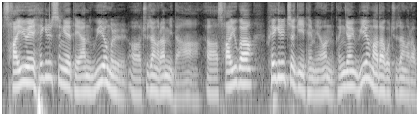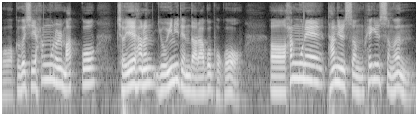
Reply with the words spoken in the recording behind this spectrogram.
사유의 획일성에 대한 위험을 어, 주장을 합니다. 아, 사유가 획일적이 되면 굉장히 위험하다고 주장을 하고 그것이 학문을 막고 저해하는 요인이 된다라고 보고 어, 학문의 단일성, 획일성은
